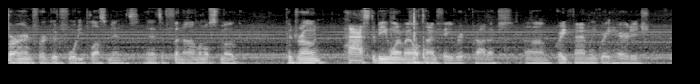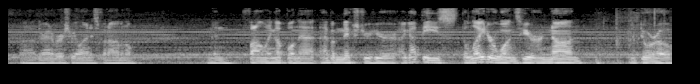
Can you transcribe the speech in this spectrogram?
burn for a good 40 plus minutes. And it's a phenomenal smoke. Padron has to be one of my all-time favorite products. Um, great family, great heritage. Uh, their anniversary line is phenomenal. And then following up on that, I have a mixture here. I got these, the lighter ones here are non-Maduro.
